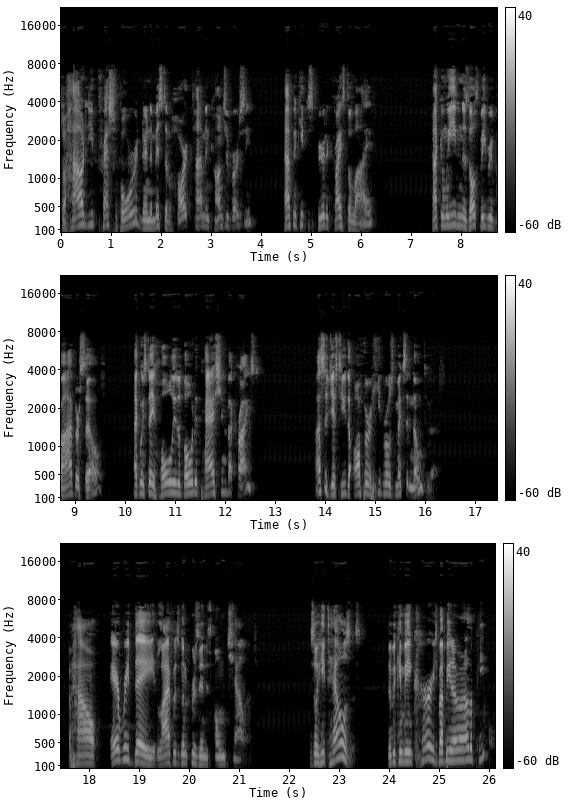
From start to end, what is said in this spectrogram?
So, how do you press forward during the midst of hard time and controversy? How can we keep the Spirit of Christ alive? How can we, even as adults, be revived ourselves? How can we stay wholly devoted, passionate about Christ? I suggest to you the author of Hebrews makes it known to us of how every day life is going to present its own challenge. So he tells us that we can be encouraged by being around other people.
